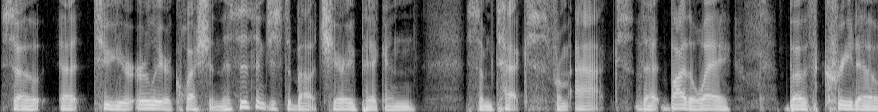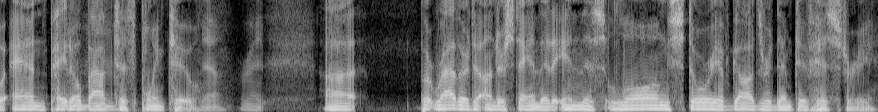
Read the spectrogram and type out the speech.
So, uh, to your earlier question, this isn't just about cherry picking some texts from Acts that, by the way, both Credo and Paedo mm-hmm. Baptist point to. Yeah, right. But but rather to understand that in this long story of God's redemptive history,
